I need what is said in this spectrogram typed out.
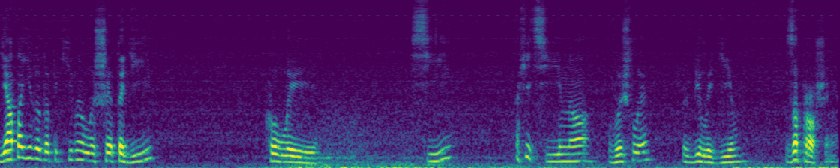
Я поїду до Пекіну лише тоді, коли Сі офіційно вийшли в Білий Дім запрошення.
